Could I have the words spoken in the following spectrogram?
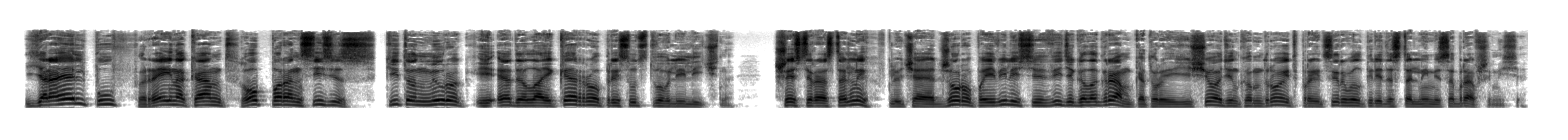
Яраэль Пуф, Рейна Кант, Оппаран Сизис, Китон Мюрок и Эделай Керро присутствовали лично. Шестеро остальных, включая Джору, появились в виде голограмм, которые еще один комдроид проецировал перед остальными собравшимися.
